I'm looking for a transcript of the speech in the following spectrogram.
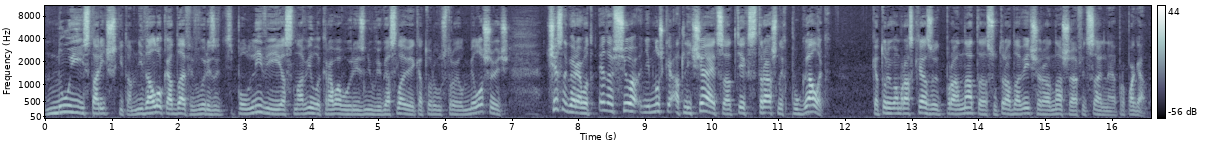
ну и исторически там не дало Каддафи вырезать пол Ливии и остановило кровавую резню в Югославии, которую устроил Милошевич. Честно говоря, вот это все немножко отличается от тех страшных пугалок, которые вам рассказывают про НАТО с утра до вечера наша официальная пропаганда.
